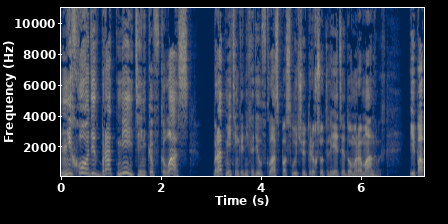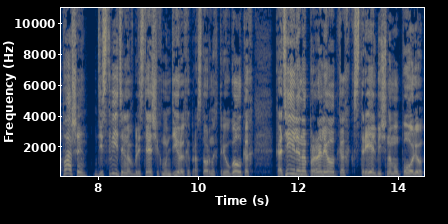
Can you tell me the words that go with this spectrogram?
не ходит брат Митенька в класс. Брат Митенька не ходил в класс по случаю трехсотлетия дома Романовых. И папаши, действительно в блестящих мундирах и просторных треуголках, катили на пролетках к стрельбищному полю,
